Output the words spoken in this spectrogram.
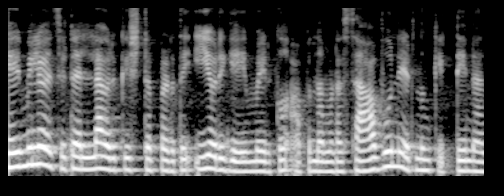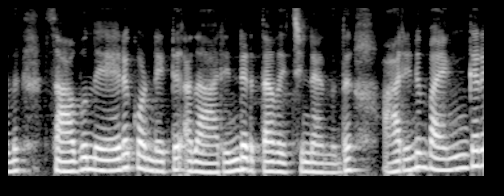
ഗെയിമിൽ വെച്ചിട്ട് എല്ലാവർക്കും ഇഷ്ടപ്പെടുന്നത് ഈ ഒരു ഗെയിം ആയിരിക്കും. അപ്പം നമ്മുടെ സാബുവിനായിരുന്നു കിട്ടിയിട്ടുണ്ടായിരുന്നത്. സാബു നേരെ കൊണ്ടുപോയിട്ട് അത് ആര്യന്റെ അടുത്താണ് വെച്ചിട്ടുണ്ടായിരുന്നത്. ആര്യനും ഭയങ്കര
